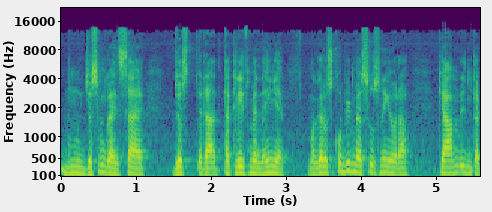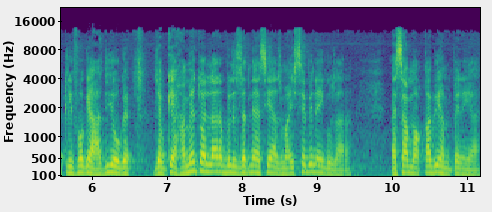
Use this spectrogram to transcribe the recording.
जिसम का हिस्सा है जो तकलीफ़ में नहीं है, मगर उसको भी महसूस नहीं हो रहा क्या हम इन तकलीफ़ों के आदि हो गए। जबकि हमें तो अल्लाह रब्बुल इज़्ज़त ने ऐसी आजमाइश से भी नहीं गुजारा। ऐसा मौका भी हम पे नहीं आया।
